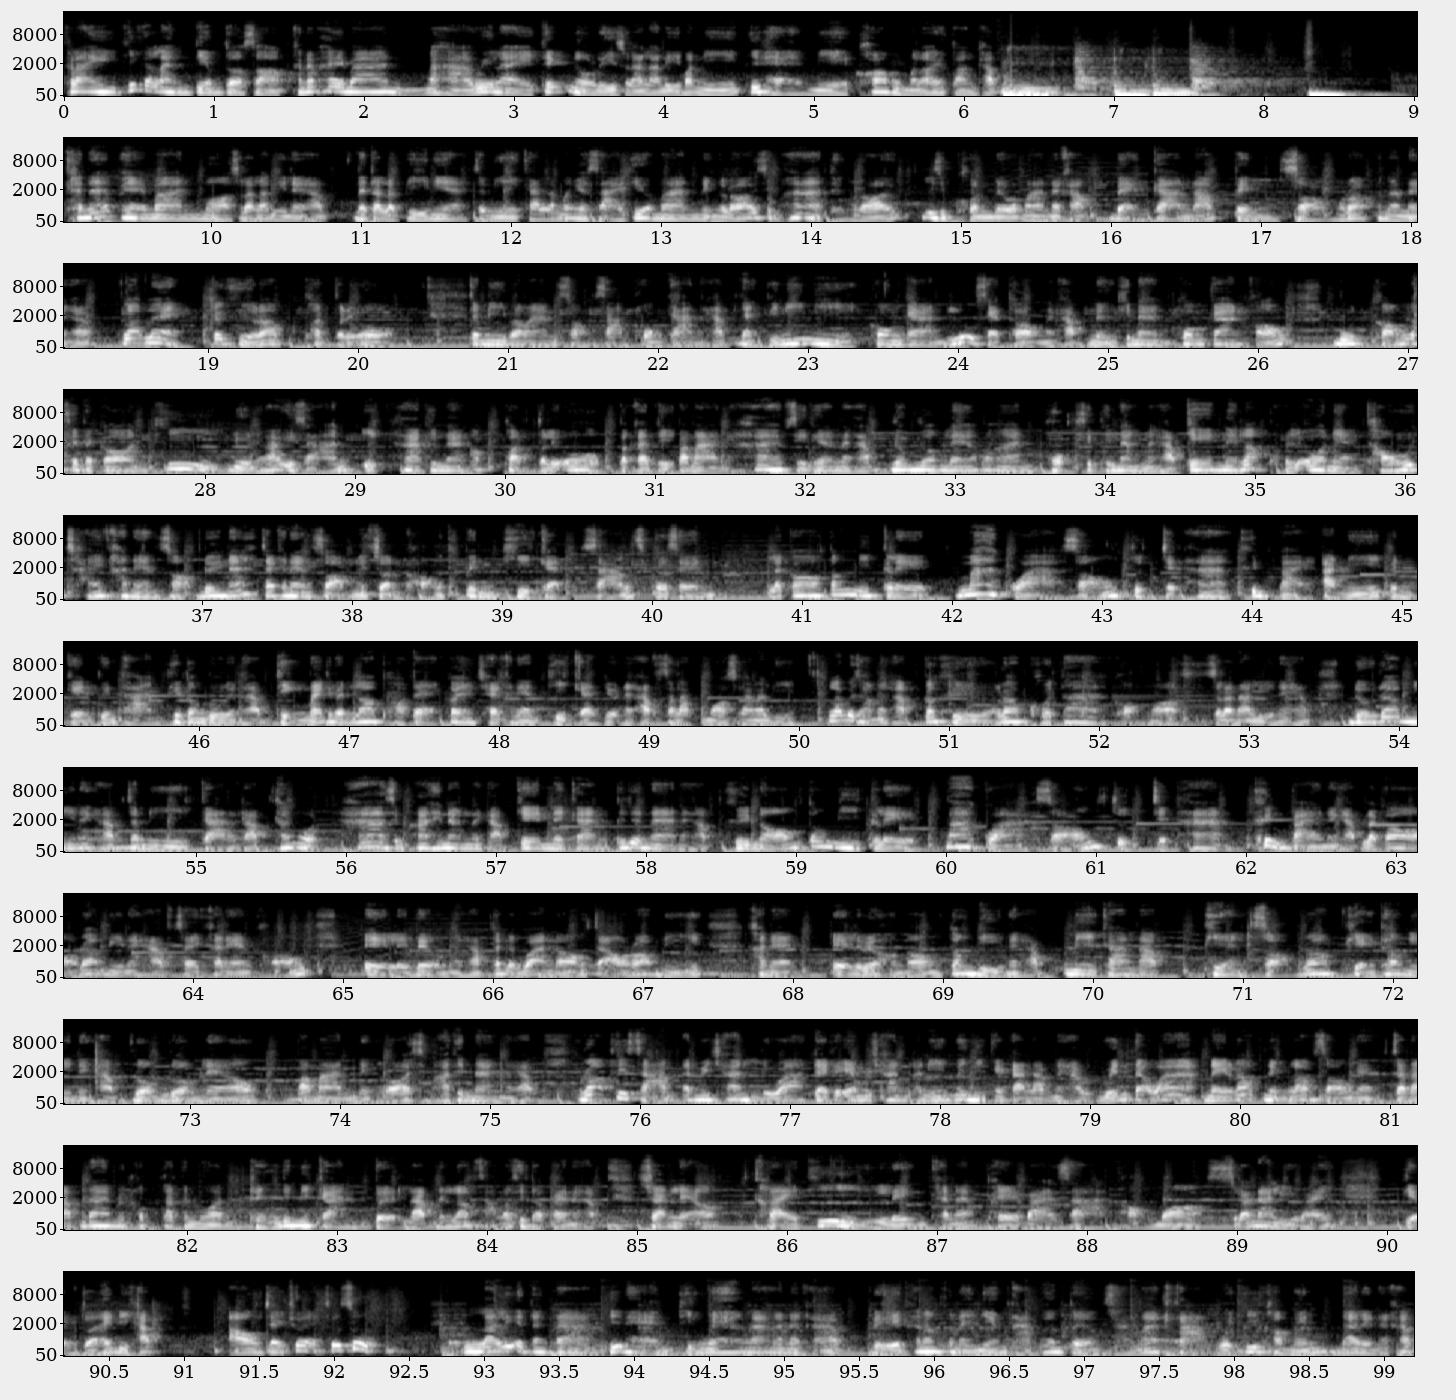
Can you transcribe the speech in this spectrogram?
ใครที่กำลังเตรียมตัวสอบคณะพยาบาลมหาวิทยาลัยเทคโนโลยีสุรนารีวันนี้พี่แผนมีข้อมูลมาเล่าให้ฟังครับ คณะพยาบาลมอสรานารีนะครับ ในแต่ละปีเนี่ยจะมีการรับนักศึกษาที่ประมาณ 115ถึง120 คนโดยประมาณนะครับ แบ่งการรับเป็น 2 รอบเท่านั้นนะครับ รอบแรกก็คือรอบพอร์ตโฟลิโอ จะมีประมาณ 2-3 โครงการนะครับ อย่างปีนี้มีโครงการลูกแสดทองนะครับหนึ่งที่นั่ง โครงการของบุตรของเกษตรกรที่อยู่ในภาคอีสานอีก 5 ที่นั่งพอร์ตโฟลิโอปกติประมาณ 54 ที่นั่งนะครับ รวมๆแล้วประมาณ 60 ที่นั่งนะครับ เกณฑ์ในรอบพอร์ตโฟลิโอเนี่ยเขาใช้คะแนนสอบด้วยนะ ใช้คะแนนสอบในส่วนของที่เป็น TGAT 30%แล้วก็ต้องมีเกรดมากกว่า 2.75 ขึ้นไป อันนี้เป็นเกณฑ์พื้นฐานที่ต้องรู้เลยนะครับ ถึงแม้จะเป็นรอบพอแต่ก็ยังใช้คะแนน TGAT อยู่นะครับสำหรับมอสระนารีรอบที่สองนะครับก็คือรอบโคต้าของมอสระนารีนะครับ โดยรอบนี้นะครับจะมีการรับทั้งหมด 55 ที่นั่งนะครับ เกณฑ์ในการพิจารณานะครับ คือน้องต้องมีเกรดมากกว่า 2.75 ขึ้นไปนะครับ แล้วก็รอบนี้นะครับใช้คะแนนของ A level นะครับ ถ้าเกิดว่าน้องจะเอารอบนี้คะแนน A level ของน้องต้องดีนะครับ มีการรับเพียง 2 รอบเพียงเท่านี้นะครับรวมๆแล้วประมาณ 115 ที่นั่งนะครับรอบที่ 3 admission หรือว่า direct admission อันนี้ไม่มีการรับนะครับ เว้นแต่ว่าในรอบ 1 รอบ 2 เนี่ยจะรับได้ไม่ครบตามจำนวน ถึงจะมีการเปิดรับในรอบ 3 รอบ 4 ต่อไปนะครับฉะนั้นแล้วใครที่เล็งคณะพยาบาลศาสตร์ของมอสุรนารีไว้ เตรียมตัวให้ดีครับ เอาใจช่วยสู้ๆรายละเอียดต่างๆ ที่แผนทิ้งไว้ข้างล่างแล้วนะครับ หรือถ้าน้องคนไหนมีคำถามเพิ่มเติมสามารถฝากไว้ที่คอมเมนต์ได้เลยนะครับ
